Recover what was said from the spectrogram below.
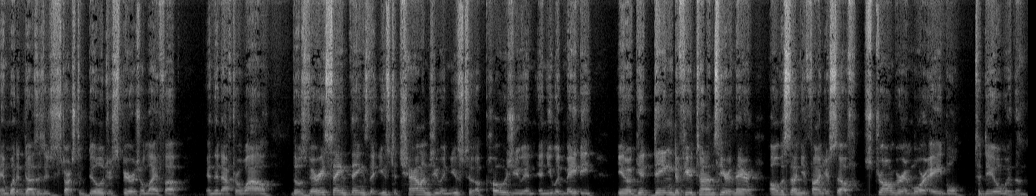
And what it does is it just starts to build your spiritual life up. And then after a while, those very same things that used to challenge you and used to oppose you and, and you would maybe you know get dinged a few times here and there all of a sudden you find yourself stronger and more able to deal with them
